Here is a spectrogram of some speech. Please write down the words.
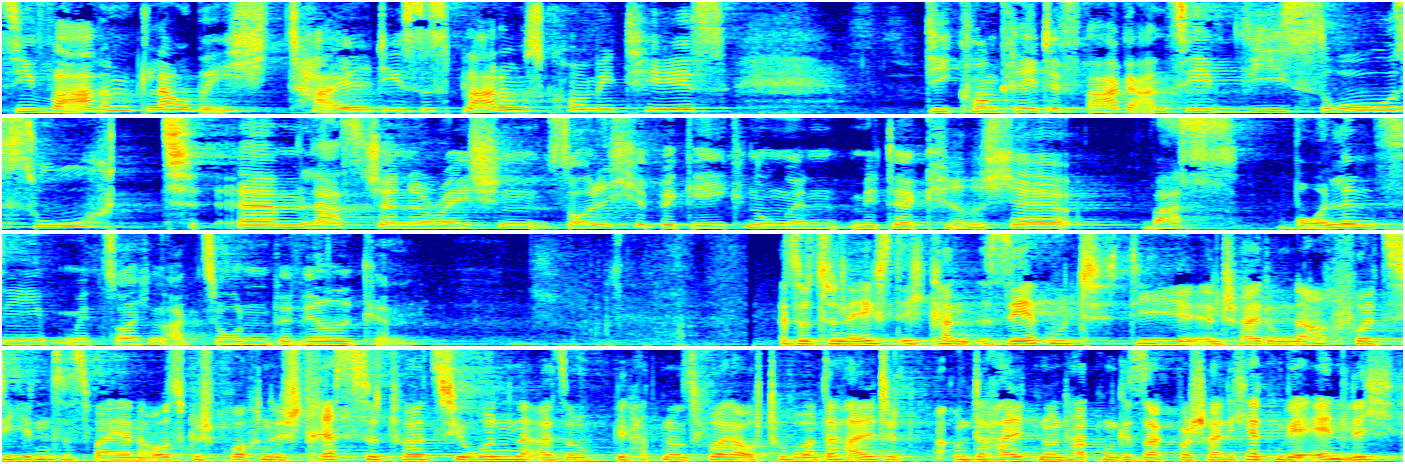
Sie waren, glaube ich, Teil dieses Planungskomitees. Die konkrete Frage an Sie, wieso sucht ähm, Last Generation solche Begegnungen mit der Kirche was wollen Sie mit solchen Aktionen bewirken? Also zunächst, ich kann sehr gut die Entscheidung nachvollziehen. Das war ja eine ausgesprochene Stresssituation. Also wir hatten uns vorher auch darüber unterhalten, und hatten gesagt, wahrscheinlich hätten wir ähnlich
